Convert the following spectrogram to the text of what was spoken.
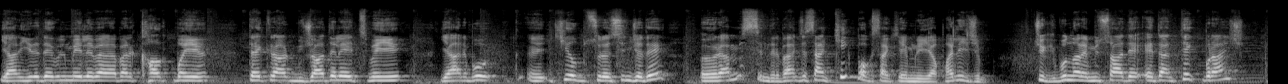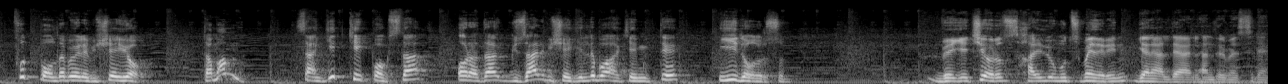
Yani yere devrilmeyle beraber kalkmayı, tekrar mücadele etmeyi yani bu e, iki yıl süresince de öğrenmişsindir. Bence sen kickbox hakemliği yap Halil'cim. Çünkü bunlara müsaade eden tek branş futbolda böyle bir şey yok. Tamam mı? Sen git kickboxta orada güzel bir şekilde bu hakemlikte iyi de olursun. Ve geçiyoruz Halil Umut Meler'in genel değerlendirmesine.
